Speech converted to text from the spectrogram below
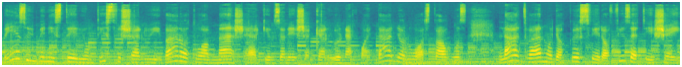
pénzügyminisztérium tisztviselői várhatóan más elképzelésekkel ülnek majd tárgyalóasztalhoz, látván, hogy a közféra fizetései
